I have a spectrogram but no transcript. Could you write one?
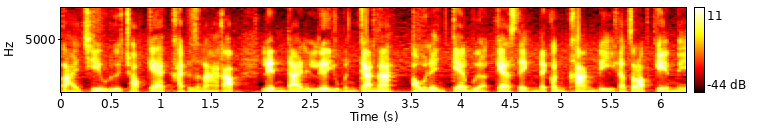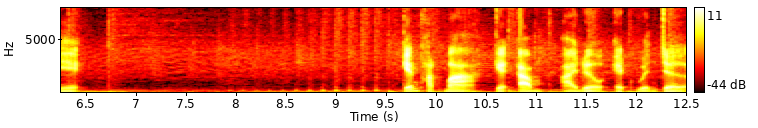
สายชิลหรือชอบแก้ไขปริศนาครับ เล่นได้เรื่อยๆอยู่เหมือนกันนะ เอาไว้เล่นแก้เบื่อแก้เซ็งได้ค่อนข้างดีครับสำหรับเกมนี้เกมถัดมา Get Am Idle Adventure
